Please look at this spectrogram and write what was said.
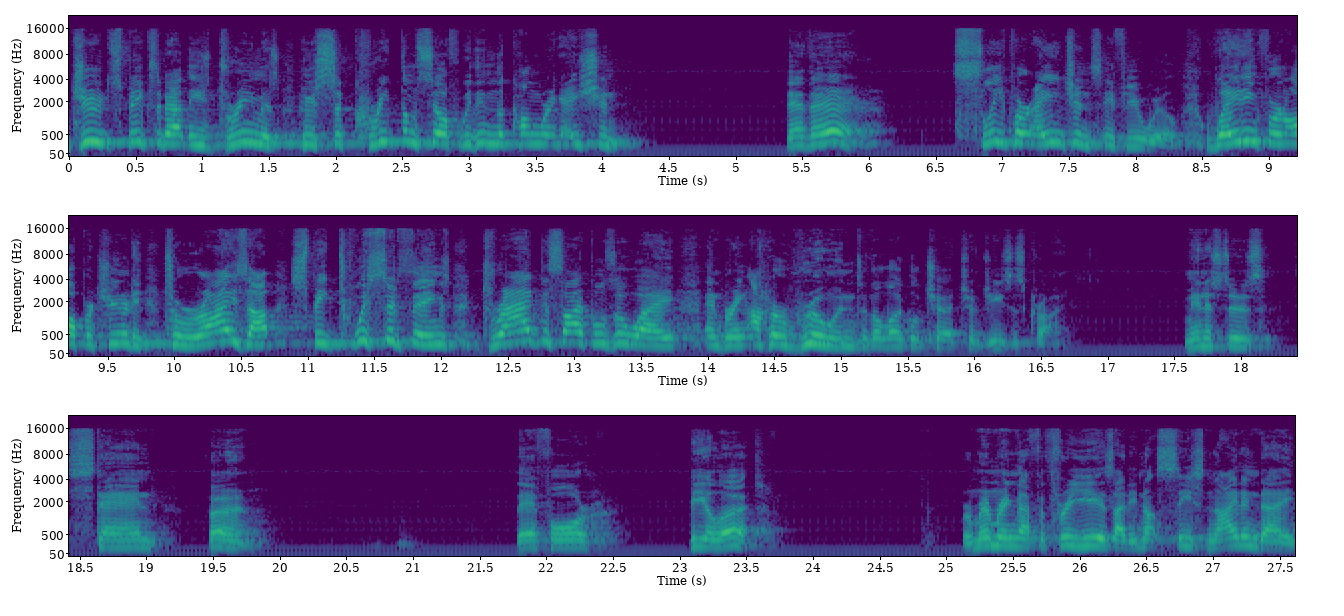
Jude speaks about these dreamers who secrete themselves within the congregation. They're there sleeper agents, if you will, waiting for an opportunity to rise up, speak twisted things, drag disciples away, and bring utter ruin to the local church of Jesus Christ. Ministers, stand firm. Therefore, be alert. Remembering that for three years I did not cease night and day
